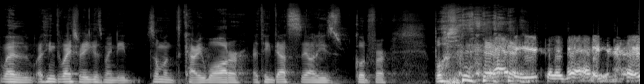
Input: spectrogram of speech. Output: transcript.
Well, I think the Wexford Eagles might need someone to carry water. I think that's all he's good for. But be useful as well. You know,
